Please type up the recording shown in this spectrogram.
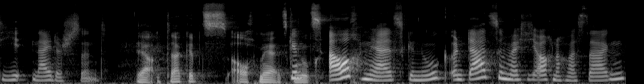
die neidisch sind. Ja, da gibt es auch mehr als gibt's genug. Gibt es auch mehr als genug. Und dazu möchte ich auch noch was sagen.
